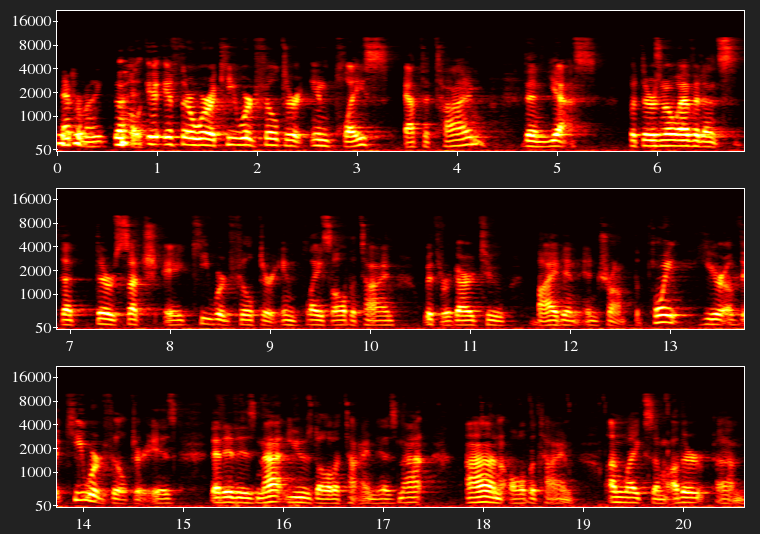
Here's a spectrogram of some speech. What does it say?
Never mind. Go oh, ahead. If there were a keyword filter in place at the time, then yes. But there's no evidence that there's such a keyword filter in place all the time with regard to Biden and Trump. The point here of the keyword filter is that it is not used all the time. It is not on all the time, unlike some other um,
